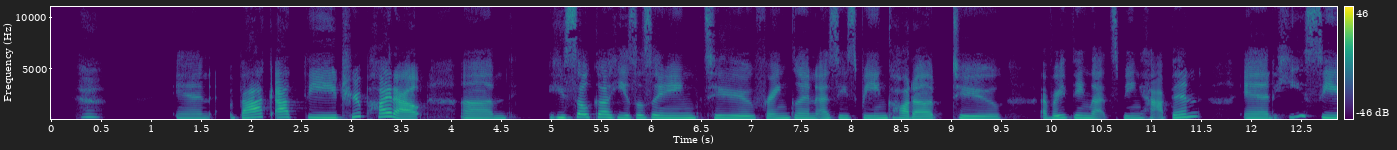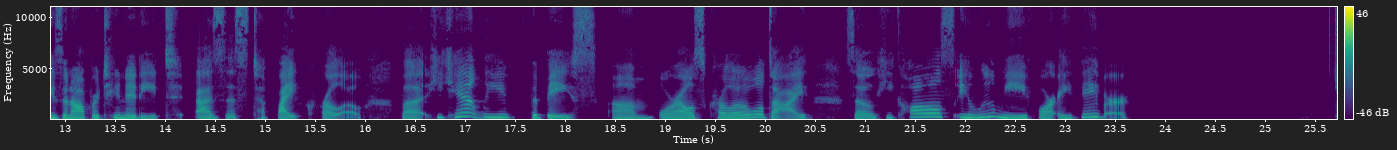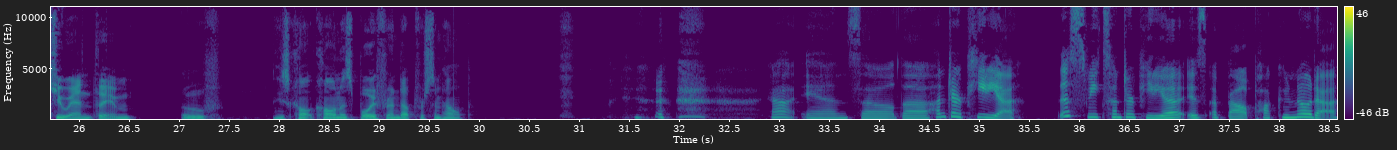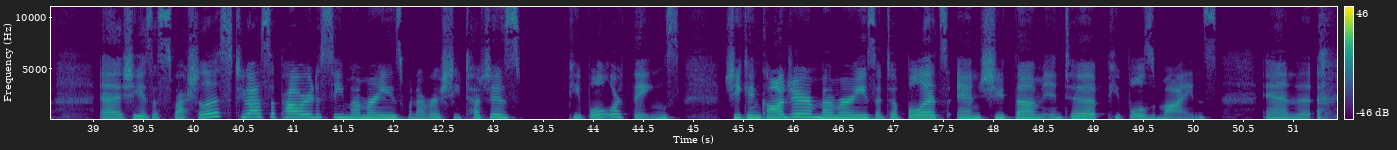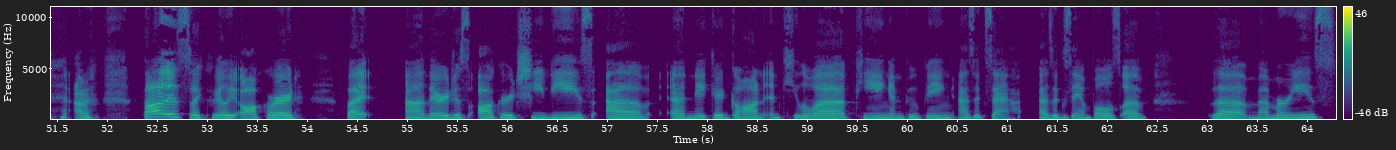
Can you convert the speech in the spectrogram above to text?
and back at the troop hideout, um, Hisoka he's listening to Franklin as he's being caught up to everything that's being happened, and he sees an opportunity to, as this to fight Chrollo, but he can't leave the base, um, or else Chrollo will die. So he calls Illumi for a favor. Q end theme. Oof. He's call- calling his boyfriend up for some help. yeah, and so the Hunterpedia. This week's Hunterpedia is about Pakunoda. Uh, she is a specialist who has the power to see memories whenever she touches people or things. She can conjure memories into bullets and shoot them into people's minds. And I thought it's like really awkward, but uh, there are just awkward chibis of a naked Gon and Killua peeing and pooping as exa- as examples of the memories.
